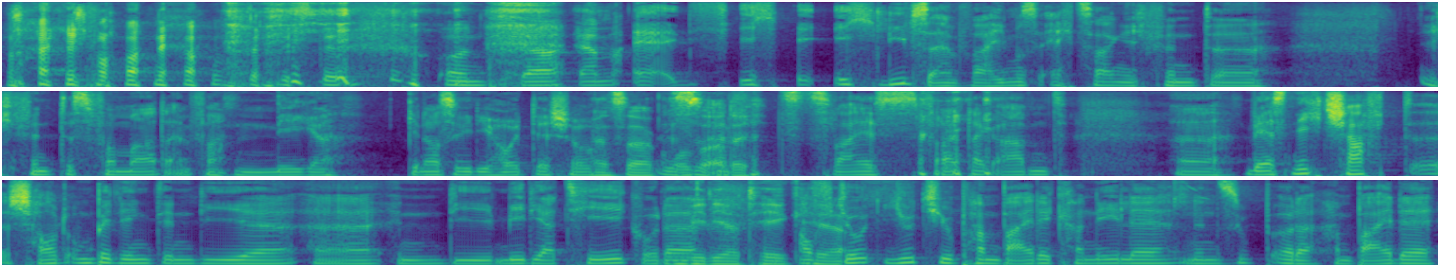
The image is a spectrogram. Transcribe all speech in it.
weit vorne auf der Liste. Und ja, ähm, ich, ich, ich liebe es einfach. Ich muss echt sagen, ich finde äh, ich find das Format einfach mega. Genauso wie die Heute-Show. Das ist ja großartig. Das ist zwei ist Freitagabend. Äh, wer es nicht schafft, äh, schaut unbedingt in die, äh, in die Mediathek oder Mediathek, auf ja. YouTube haben beide Kanäle einen super oder haben beide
